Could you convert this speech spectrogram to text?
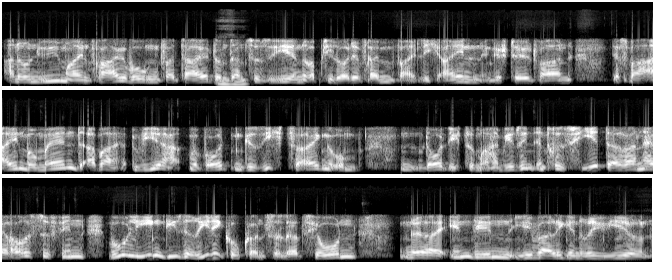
anonym einen Fragebogen verteilt, um mhm. dann zu sehen, ob die Leute fremdenfeindlich eingestellt waren. Das war ein Moment, aber wir wollten Gesicht zeigen, um deutlich zu machen, wir sind interessiert daran herauszufinden, wo liegen diese Risikokonstellationen in den jeweiligen Revieren.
